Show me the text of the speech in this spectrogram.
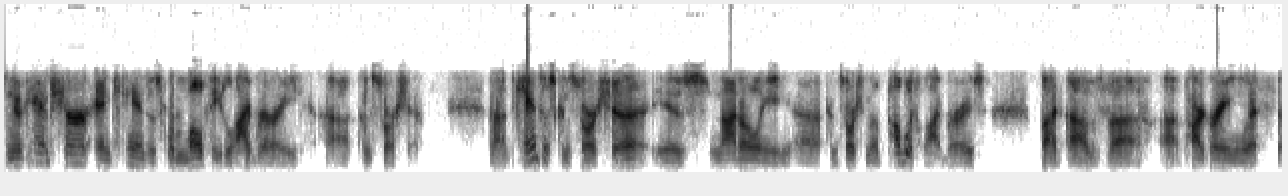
New Hampshire and Kansas were multi library uh, consortia. Uh, Kansas consortia is not only a consortium of public libraries, but of uh, uh partnering with uh,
